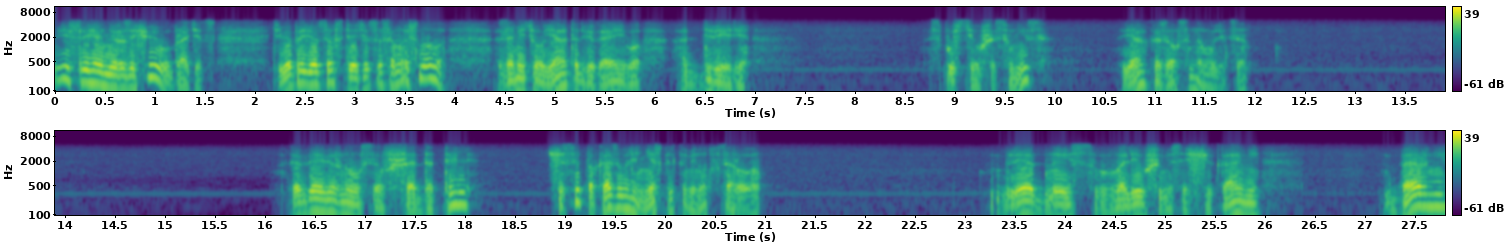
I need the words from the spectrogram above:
«Если я не разыщу его, братец, тебе придется встретиться со мной снова», — заметил я, отодвигая его от двери. Спустившись вниз, я оказался на улице. Когда я вернулся в Шед-отель, часы показывали несколько минут второго. Бледный, с ввалившимися щеками, Берни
